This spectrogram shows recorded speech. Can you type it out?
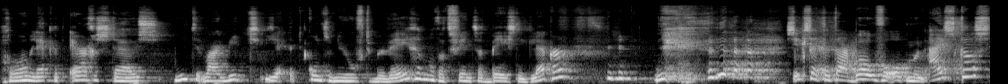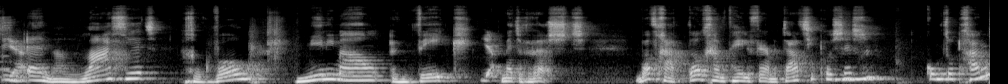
Gewoon lekker ergens thuis. Niet, waar niet je het continu hoeft te bewegen, want dat vindt het beest niet lekker. dus ik zet het daar boven op mijn ijskast. Ja. En dan laat je het gewoon minimaal een week Ja. met rust. Wat gaat, dan gaat het hele fermentatieproces Mhm. komt op gang.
